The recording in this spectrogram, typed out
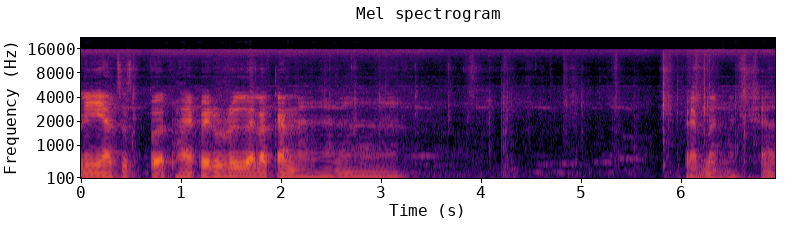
เรียจะเปิดไพ่ไปเรื่อยๆแล้วกันนะ แป๊บหนึ่งนะคะ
